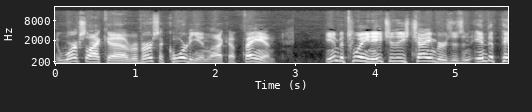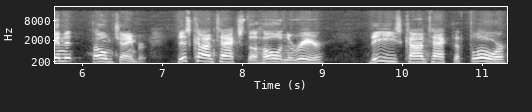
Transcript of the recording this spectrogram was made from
It works like a reverse accordion, like a fan. In between each of these chambers is an independent foam chamber. This contacts the hull in the rear. These contact the floor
